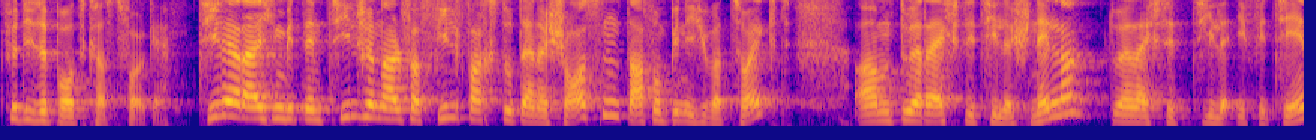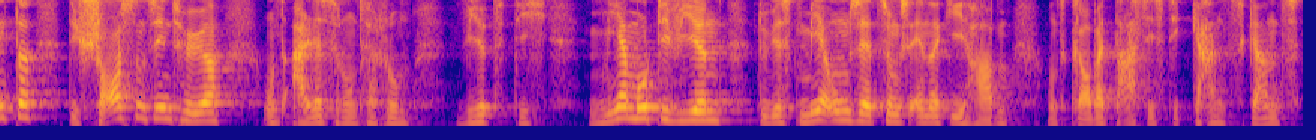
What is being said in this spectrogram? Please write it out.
für diese Podcast-Folge. Ziele erreichen mit dem Zieljournal vervielfachst du deine Chancen, davon bin ich überzeugt. Ähm, du erreichst die Ziele schneller, du erreichst die Ziele effizienter, die Chancen sind höher und alles rundherum wird dich mehr motivieren, du wirst mehr Umsetzungsenergie haben und glaube, das ist die ganz, ganz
